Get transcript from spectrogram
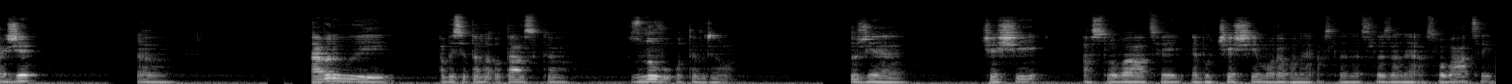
Takže uh, navrhuji, aby se tahle otázka znovu otevřela. Protože Češi a Slováci, nebo Češi, Moravané a Slezané a Slováci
